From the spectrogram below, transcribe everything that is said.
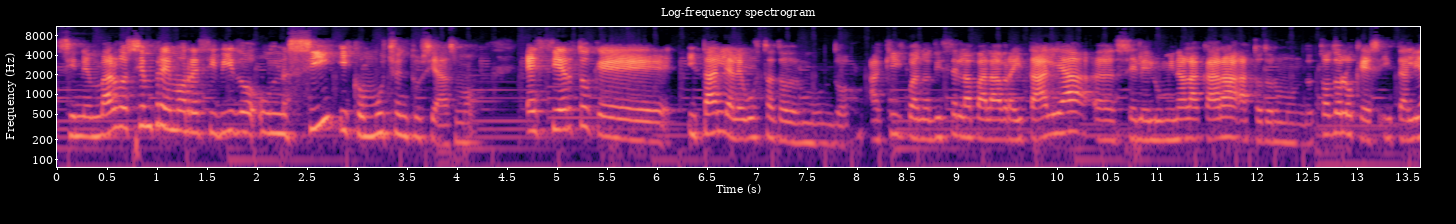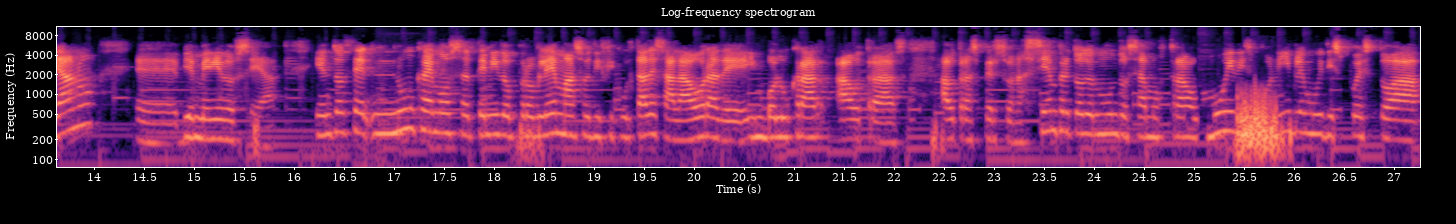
Sin embargo, siempre hemos recibido un sí y con mucho entusiasmo. Es cierto que Italia le gusta a todo el mundo. Aquí cuando dicen la palabra Italia eh, se le ilumina la cara a todo el mundo. Todo lo que es italiano, eh, bienvenido sea y entonces nunca hemos tenido problemas o dificultades a la hora de involucrar a otras, a otras personas. Siempre todo el mundo se ha mostrado muy disponible, muy dispuesto a,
